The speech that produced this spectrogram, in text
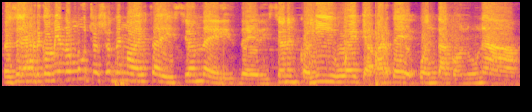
Pero se las recomiendo mucho, yo tengo esta edición de, de ediciones Coligüe, que aparte cuenta con una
